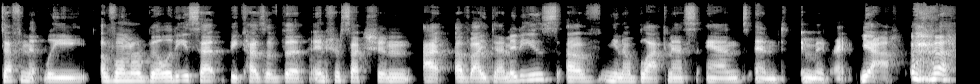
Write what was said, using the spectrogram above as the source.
definitely a vulnerability set because of the intersection of identities of, you know, blackness and and immigrant. Yeah.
